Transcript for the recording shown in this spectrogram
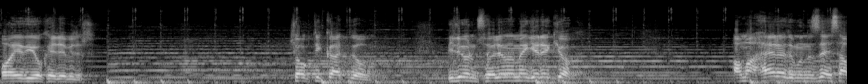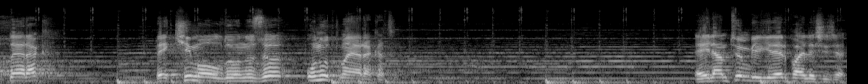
O evi yok edebilir. Çok dikkatli olun. Biliyorum söylememe gerek yok. Ama her adımınızı hesaplayarak ve kim olduğunuzu unutmayarak atın. Eylem tüm bilgileri paylaşacak.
